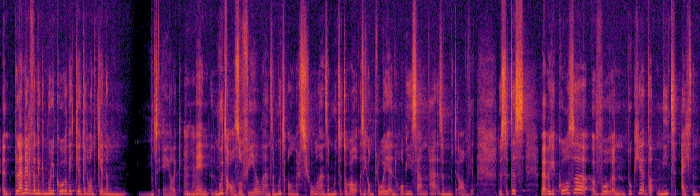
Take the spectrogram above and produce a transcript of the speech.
een planner vind ik een moeilijk woord bij kinderen, want kinderen moeten eigenlijk mm -hmm. mijn, moeten al zoveel en ze moeten al naar school en ze moeten toch al zich ontplooien in hobby's en eh, ze moeten al veel. Dus het is, we hebben gekozen voor een boekje dat niet echt een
